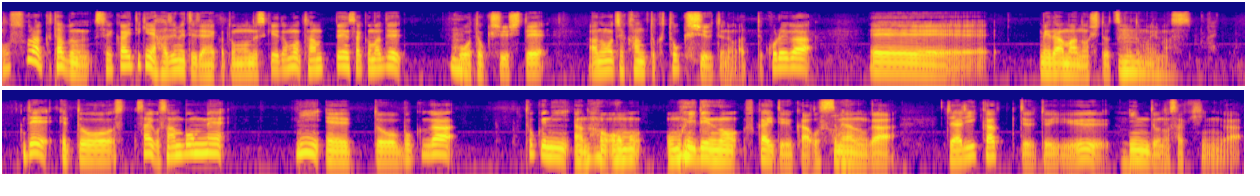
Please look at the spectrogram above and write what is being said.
おそらく多分世界的には初めてじゃないかと思うんですけれども、短編作までこう特集して、あのお茶監督特集というのがあって、これが、えー目玉の一つかと思います。で、えっと、最後3本目に、えっと、僕が特に、あの、思思い入れの深いというか、おすすめなのが、ジャリカットゥというインドの作品が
